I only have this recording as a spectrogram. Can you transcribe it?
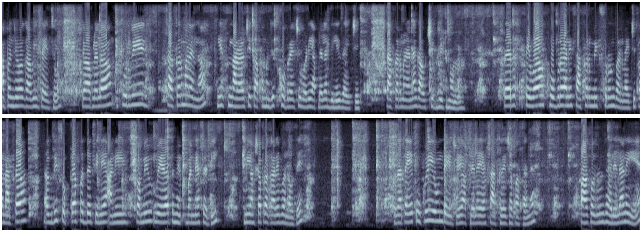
आपण जेव्हा गावी जायचो तेव्हा आपल्याला पूर्वी चाकरमान्यांना हीच नारळाची काप म्हणजेच खोबऱ्याची वडी आपल्याला दिली जायची. चाकरमान्यांना गावची भेट म्हणून. तर तेव्हा खोबरं आणि साखर मिक्स करून बनवायची. पण आता अगदी सोप्या पद्धतीने आणि कमी वेळात बनण्यासाठी मी अशा प्रकारे बनवते. तर आता एक उकळी येऊन द्यायची आपल्याला या साखरेच्या पाकाला. पाक अजून झालेला नाहीये.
